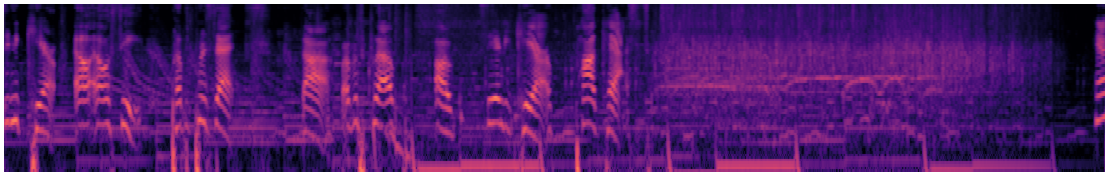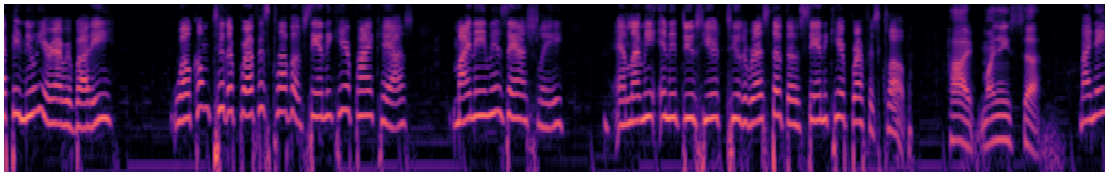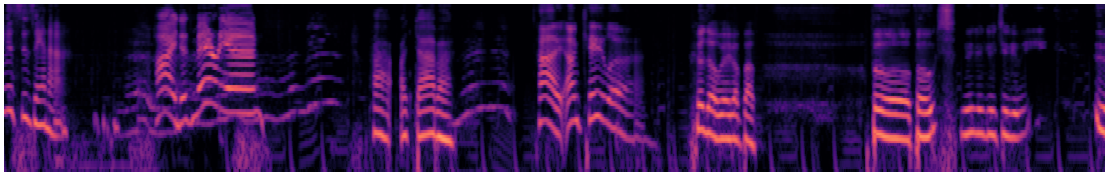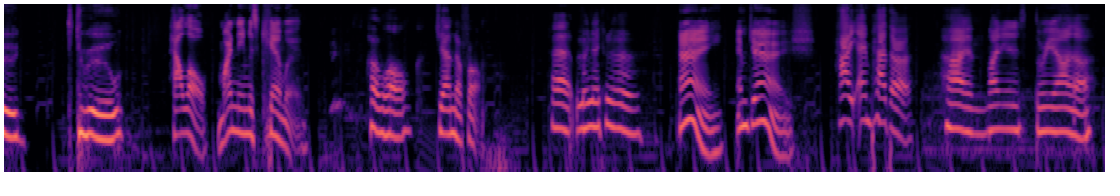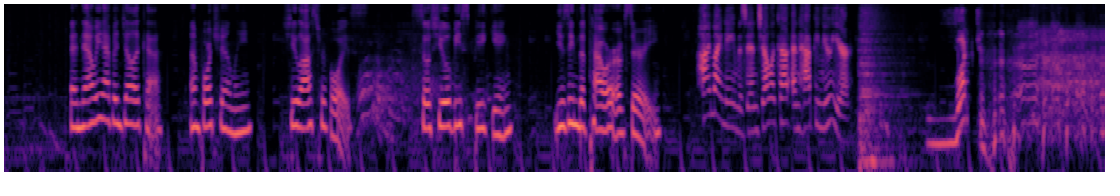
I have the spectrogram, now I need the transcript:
Sandicare LLC presents the Breakfast Club of Sandicare podcast. Happy New Year, everybody. Welcome to the Breakfast Club of Sandicare podcast. My name is Ashley, and let me introduce you to the rest of the Sandicare Breakfast Club. Hi, my name's Seth. My name is Susanna. Hi, this is Marion. Hi, I'm Daba. Hi, I'm Kayla. Hello, everyone. For folks, uh, Drew. Hello, my name is Cameron. Hello, Jennifer. Hi, my name's Nora. Hi, I'm Josh. Hi, I'm Heather. Hi, my name is Brianna. And now we have Angelica. Unfortunately, she lost her voice. So she will be speaking using the power of Siri. Hi, my name is Angelica, and Happy New Year. What?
